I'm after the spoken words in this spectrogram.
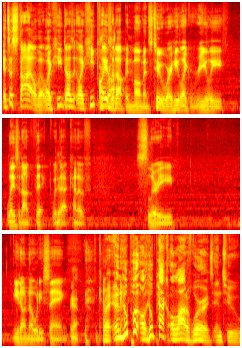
it's a style that like he does like he plays it up in moments too, where he like really lays it on thick with Yeah. that kind of slurry. You don't know what he's saying. yeah. right and he'll put he'll pack a lot of words into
